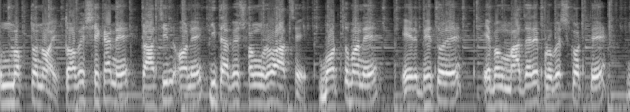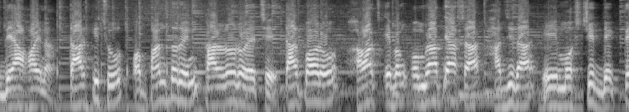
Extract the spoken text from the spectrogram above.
উন্মুক্ত নয়, তবে সেখানে প্রাচীন অনেক কিতাবের সংগ্রহ আছে। বর্তমানে এর ভেতরে এবং মাজারে প্রবেশ করতে দেয়া হয় না। তার কিছু অভ্যন্তরীণ কারণও রয়েছে। তারপরও হজ এবং ওমরাতে আসা হাজিরা এই মসজিদ দেখতে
